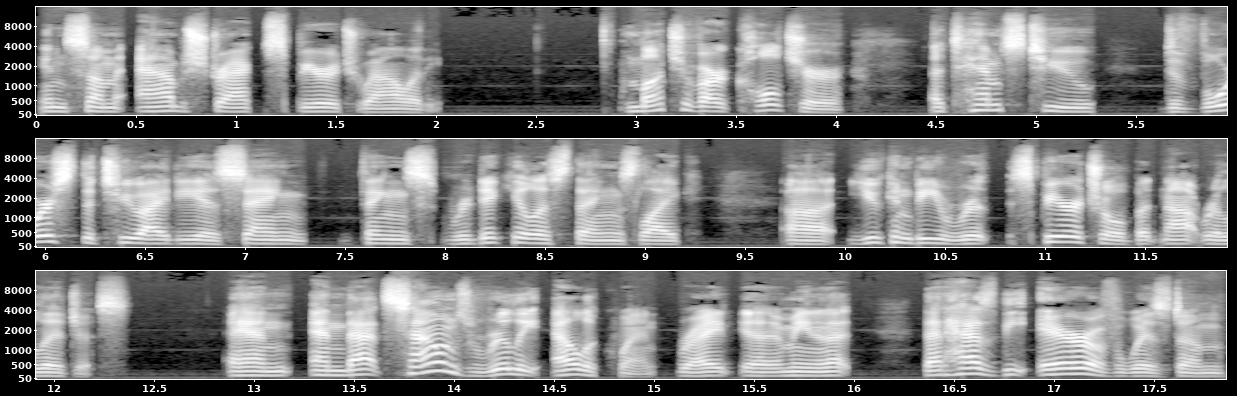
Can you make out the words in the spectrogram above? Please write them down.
in some abstract spirituality. Much of our culture attempts to divorce the two ideas, saying things, ridiculous things like, uh, you can be re- spiritual but not religious. And, and that sounds really eloquent, right? I mean, that, that has the air of wisdom,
